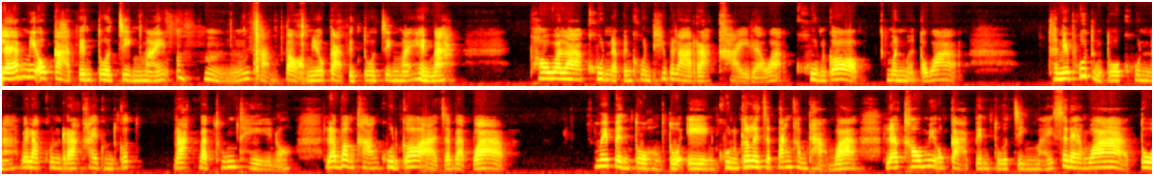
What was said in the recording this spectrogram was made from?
และมีโอกาสเป็นตัวจริงไหมถามต่อมีโอกาสเป็นตัวจริงไหมเห็นไหมพอเวลาคุณเป็นคนที่เวลารักใครแล้วอะคุณก็มันเหมือนกับว่าทีนี้พูดถึงตัวคุณนะ เวลาคุณรักใครคุณก็รักแบบทุ่มเทเนาะแล้วบางครั้งคุณก็อาจจะแบบว่าไม่เป็นตัวของตัวเอง คุณก็เลยจะตั้งคำถามว่า แล้วเขามีโอกาสเป็นตัวจริงไหม แสดงว่าตัว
